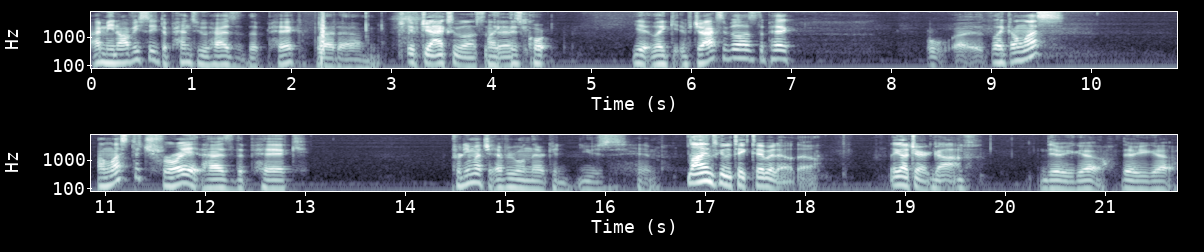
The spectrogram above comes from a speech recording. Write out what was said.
I mean, obviously it depends who has the pick, but um If Jacksonville has the like pick. this court yeah like if jacksonville has the pick uh, like unless unless detroit has the pick pretty much everyone there could use him Lions gonna take Thibodeaux though. They got Jared Goff. there you go there you go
